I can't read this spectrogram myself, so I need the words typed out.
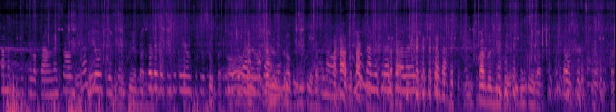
Same produkty lokalne są. Miód jest Dziękuję bardzo. środek dezynfekujący, Super. będę lokalnie. zdrowy. Dziękuję bardzo. No. Aha, to tak. Można myć ręce, ale szkoda. Bardzo dziękuję. Dziękuję bardzo. Dobrze. No, tak.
